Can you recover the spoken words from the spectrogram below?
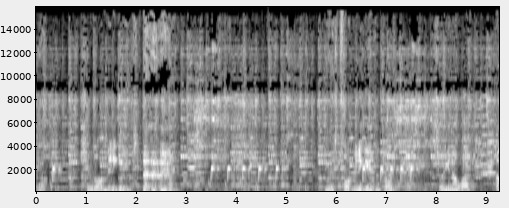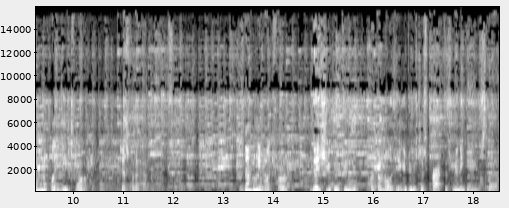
Yep. Showed all mini games. There's 12 mini games in total. So you know what? I'm gonna play each one of them. Just for the heck of it. There's not really much for this you could do, but the most you could do is just practice mini games that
